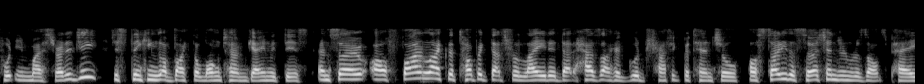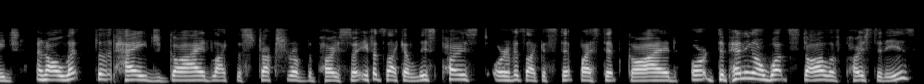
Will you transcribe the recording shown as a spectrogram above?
put in my strategy, just thinking of like the long term gain with this. And so I'll find like the topic that's related that has like a good traffic potential. I'll study the search engine results page and I'll let the page guide like the structure of the post. So if it's like a list post or if it's like a step by step guide, or depending on what style of post it is,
